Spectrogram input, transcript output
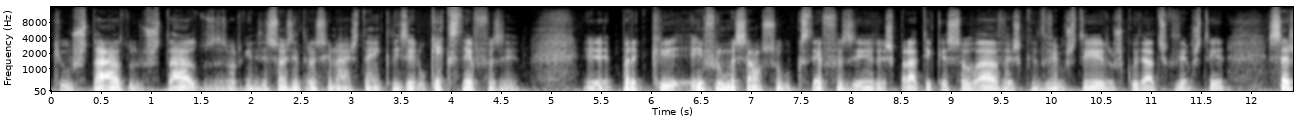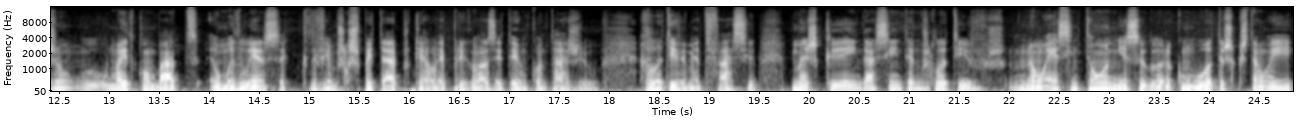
que o Estado, os Estados, as organizações internacionais têm que dizer o que é que se deve fazer eh, para que a informação sobre o que se deve fazer, as práticas saudáveis que devemos ter, os cuidados que devemos ter, sejam o meio de combate a uma doença que devemos respeitar porque ela é perigosa e tem um contágio relativamente fácil, mas que ainda assim, em termos relativos, não é assim tão ameaçadora como outras que estão aí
